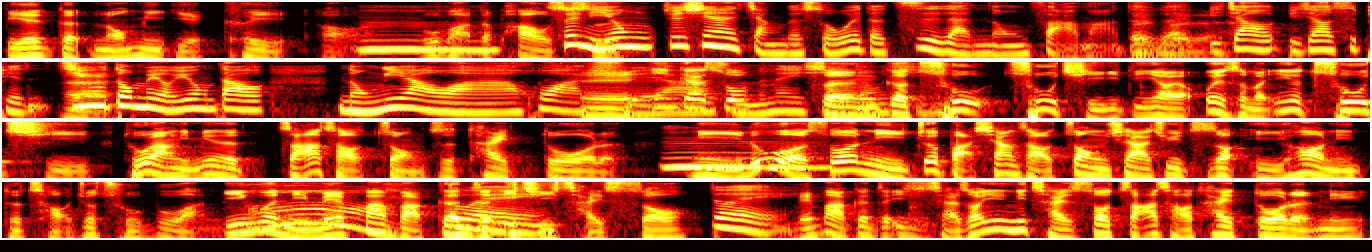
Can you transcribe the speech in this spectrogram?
别的农民也可以哦，无法的泡所以你用就现在讲的所谓的自然农法嘛，对不对？比较比较是偏，几乎都没有用到农药啊、化学诶啊，什应该说么那些整个初初期一定要有，为什么？因为初期土壤里面的杂草种子太多了。嗯。你如果说你就把香草种下去之后，以后你的草就除不完，因为你没办法跟着一起采收，对。没办法跟着一起采收，因为你采收杂草太多了，你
